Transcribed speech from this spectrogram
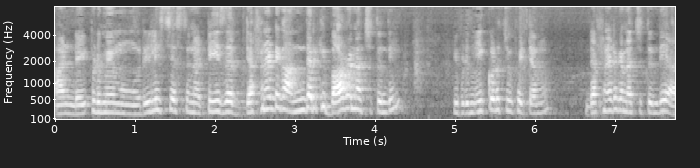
And ఇప్పుడు మేము రిలీజ్ చేస్తున్న టీజర్ డెఫినెట్గా అందరికీ బాగా నచ్చుతుంది. ఇప్పుడు మీకు కూడా చూపెట్టాము. డెఫినెట్గా నచ్చుతుంది. ఆ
